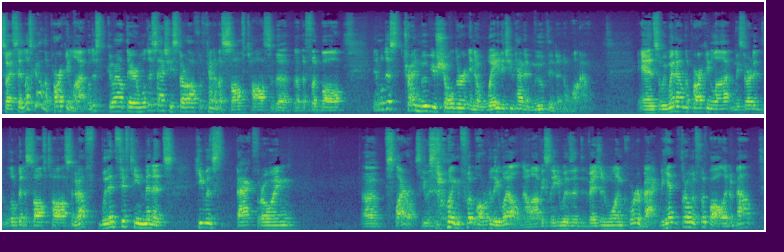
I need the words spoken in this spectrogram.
So I said, let's go out in the parking lot. We'll just go out there and we'll just actually start off with kind of a soft toss of the, of the football. And we'll just try and move your shoulder in a way that you haven't moved it in a while. And so we went out in the parking lot and we started a little bit of soft toss. And about within 15 minutes, he was back throwing uh, spirals. He was throwing the football really well. Now, obviously, he was a Division One quarterback. But He hadn't thrown a football in about,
